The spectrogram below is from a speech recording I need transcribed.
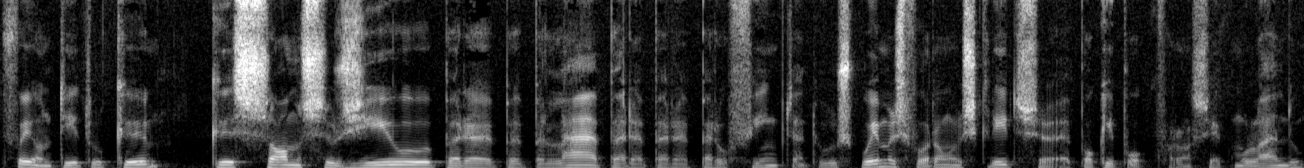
foi um título que que só me surgiu para, para, para, lá, para, para, para o fim. Portanto, os poemas foram escritos a pouco e pouco, foram se acumulando.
